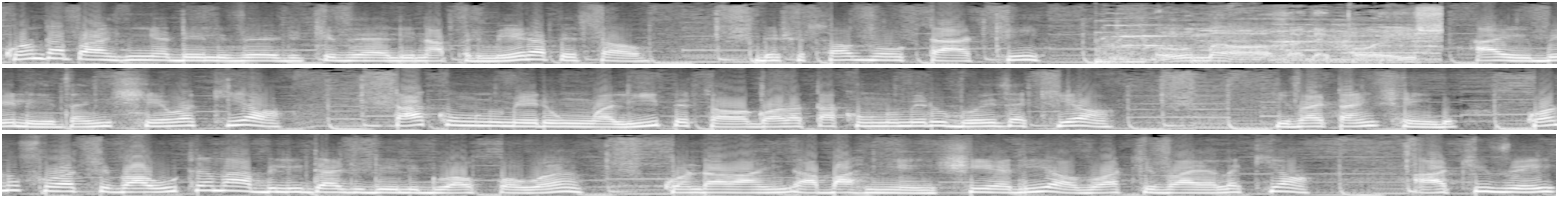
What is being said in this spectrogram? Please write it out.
quando a barrinha dele verde estiver ali na primeira, pessoal, deixa eu só voltar aqui. Uma hora depois. Aí, beleza, encheu aqui, ó. Tá com o número 1 ali, pessoal, agora tá com o número 2 aqui, ó. E vai estar tá enchendo. Quando for ativar a última habilidade dele do Alpha One, quando a, a barrinha encher ali, ó, vou ativar ela aqui, ó. Ativei,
